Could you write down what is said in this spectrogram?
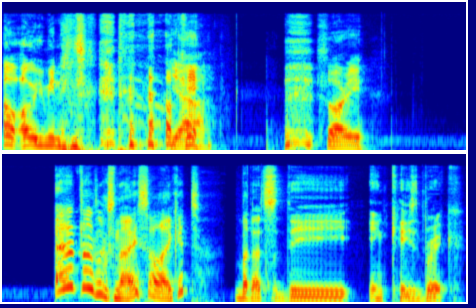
Oh, oh, you mean okay. Yeah. Sorry. Uh, That, that looks nice. I like it. But That's the encased brick.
